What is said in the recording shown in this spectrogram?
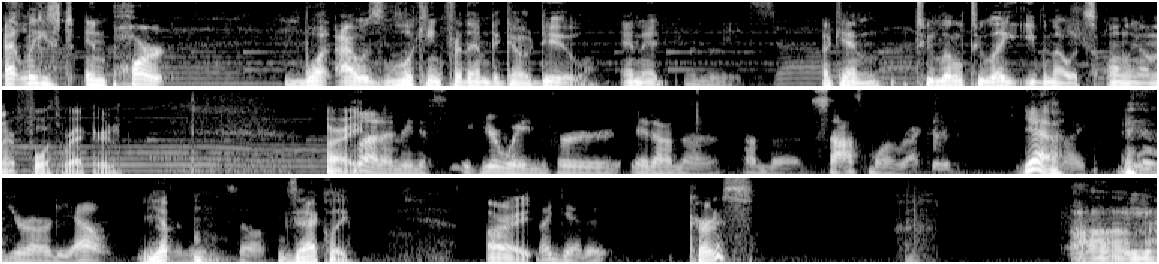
at least in part what I was looking for them to go do, and it again too little, too late. Even though it's only on their fourth record. All right, But I mean, if if you're waiting for it on the on the sophomore record, yeah, like you- you're already out. You Yep. know what I mean? So exactly. All right, I get it. Curtis. Um,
